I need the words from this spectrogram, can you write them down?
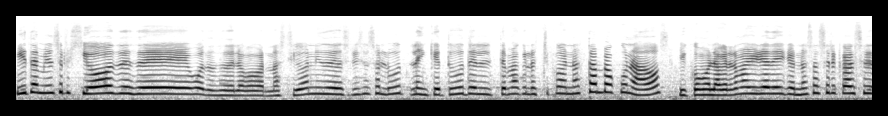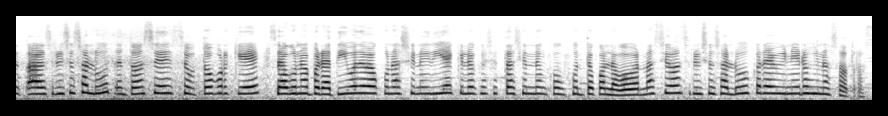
y también surgió desde, bueno, desde la gobernación y desde el Servicio de Salud la inquietud del tema que los chicos no están vacunados y como la gran mayoría de ellos no se acerca al, Servicio de Salud, entonces se optó porque se haga un operativo de vacunación hoy día que es lo que se está haciendo en conjunto con la gobernación, Servicio de Salud, Carabineros y nosotros.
